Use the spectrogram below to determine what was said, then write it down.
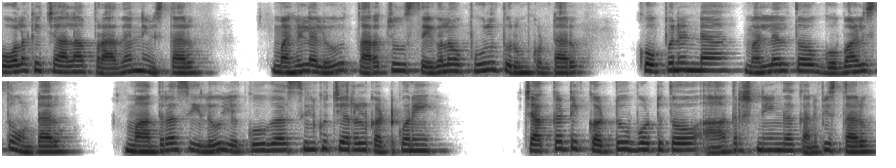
పూలకి చాలా ప్రాధాన్యం ఇస్తారు. మహిళలు తరచూ సిగలో పూలు తురుముకుంటారు. కొప్పు నిండా మల్లెలతో గుబాళిస్తూ ఉంటారు. మద్రాసీలు ఎక్కువగా సిల్కు చీరలు కట్టుకొని చక్కటి కట్టుబొట్టుతో ఆకర్షణీయంగా కనిపిస్తారు.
